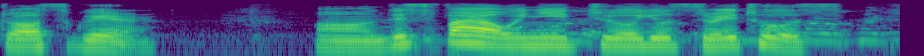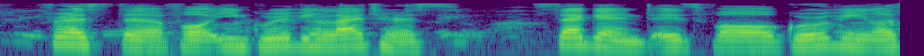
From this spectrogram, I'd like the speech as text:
Draw a square. Uh, this file we need to use three tools. First, uh, for engraving letters. Second is for grooving a,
